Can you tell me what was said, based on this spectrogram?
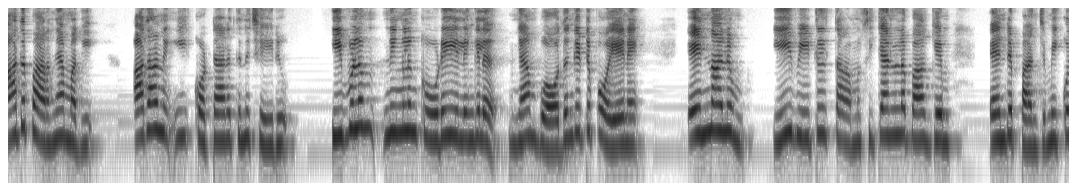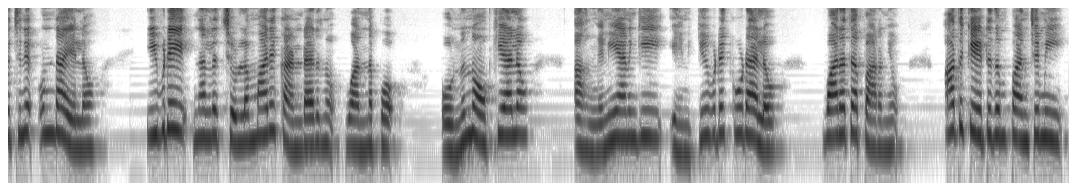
അത് പറഞ്ഞാ മതി. അതാണ് ഈ കൊട്ടാരത്തിന് ചേരൂ. ഇവളും നിങ്ങളും കൂടെയില്ലെങ്കിൽ ഞാൻ ബോധം കെട്ട് പോയേനെ. എന്നാലും ഈ വീട്ടിൽ താമസിക്കാനുള്ള ഭാഗ്യം എന്റെ പഞ്ചമി കൊച്ചിന് ഉണ്ടായല്ലോ. ഇവിടെ നല്ല ചുള്ളന്മാരെ കണ്ടായിരുന്നു വന്നപ്പോ. ഒന്ന് നോക്കിയാലോ? അങ്ങനെയാണെങ്കിൽ എനിക്ക് ഇവിടെ കൂടാലോ? വരദ പറഞ്ഞു. അത് കേട്ടതും പഞ്ചമി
